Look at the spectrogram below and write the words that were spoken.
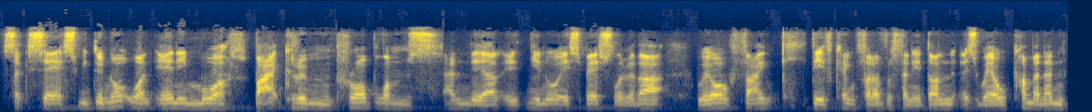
success. We do not want any more backroom problems in there. eh, You know, especially with that. We all thank Dave King for everything he done as well coming in.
